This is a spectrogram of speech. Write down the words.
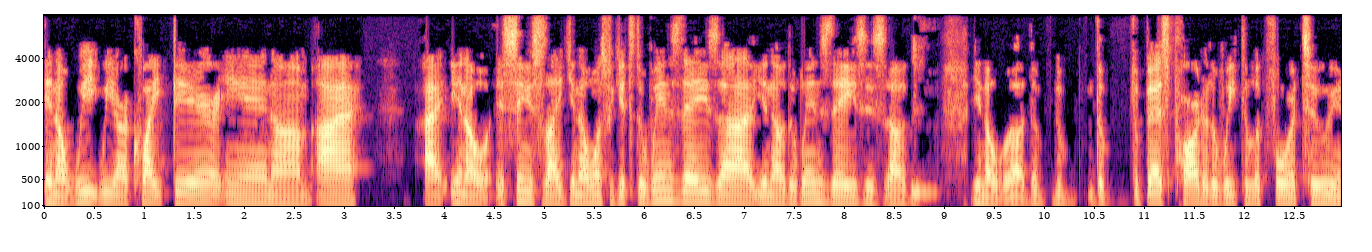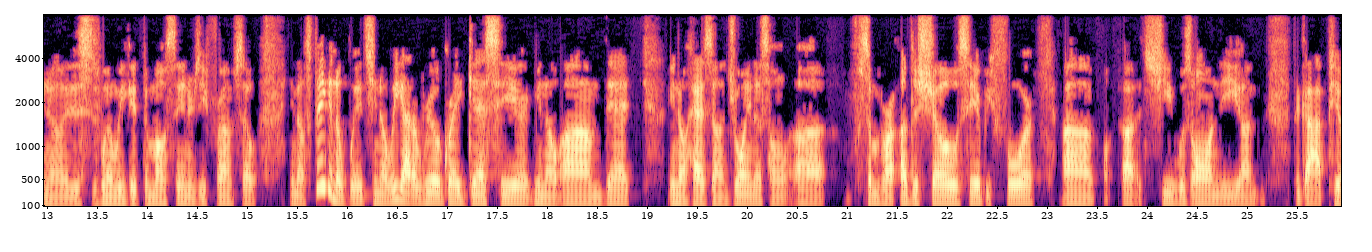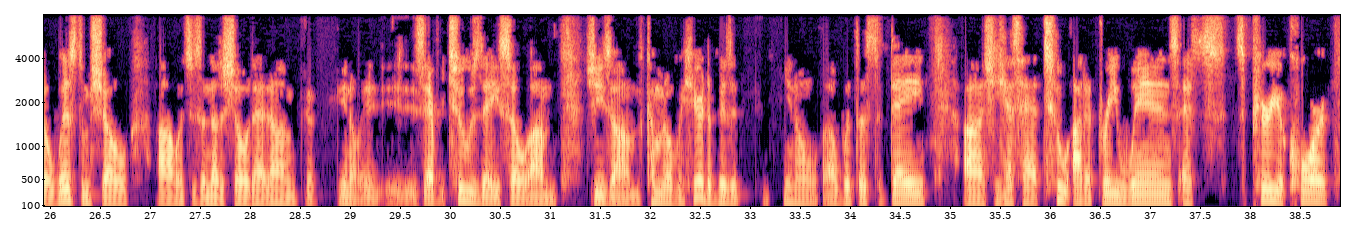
you know, we we are quite there, and um, I. I, you know, it seems like you know once we get to the Wednesdays, uh, you know, the Wednesdays is, uh, you know, uh, the, the the the best part of the week to look forward to. You know, this is when we get the most energy from. So, you know, speaking of which, you know, we got a real great guest here. You know, um, that you know has uh, joined us on uh some of our other shows here before. Uh, uh, she was on the um, the God Pill Wisdom show, uh, which is another show that um, you know it's every Tuesday. So um, she's um, coming over here to visit, you know, uh, with us today. Uh, she has had two out of three wins at Superior Court.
